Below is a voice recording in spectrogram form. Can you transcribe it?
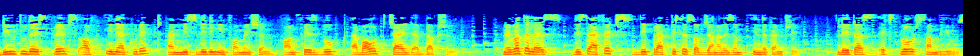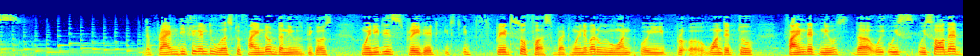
due to the spreads of inaccurate and misleading information on Facebook about child abduction. Nevertheless, this affects the practices of journalism in the country. Let us explore some views. The prime difficulty was to find out the news because when it is spreaded, it, it spreads so fast. But whenever we want, we uh, wanted to find that news, the, we, we, we saw that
